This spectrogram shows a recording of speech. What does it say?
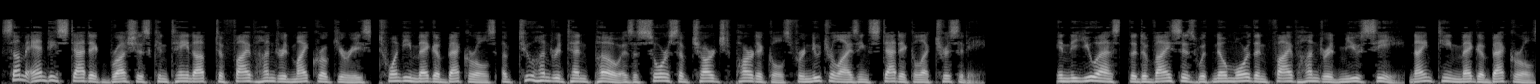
Some anti-static brushes contain up to 500 microcuries 20 megabecquerels of 210 Po as a source of charged particles for neutralizing static electricity. In the US, the devices with no more than 500 μc 19 megabecquerels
